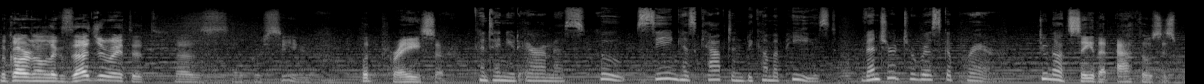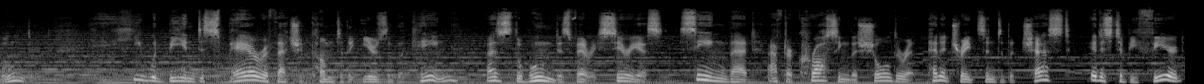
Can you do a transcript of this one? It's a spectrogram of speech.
The cardinal exaggerated, as I perceive. But pray, sir, continued Aramis, who, seeing his captain become appeased, ventured to risk a prayer. Do not say that Athos is wounded. He would be in despair if that should come to the ears of the king, as the wound is very serious, seeing that after crossing the shoulder it penetrates into the chest. It is to be feared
